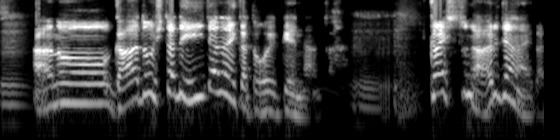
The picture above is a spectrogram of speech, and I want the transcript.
うん。あの、ガード下でいいじゃないかと、保育園なんか。うん。地下室があるじゃないか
